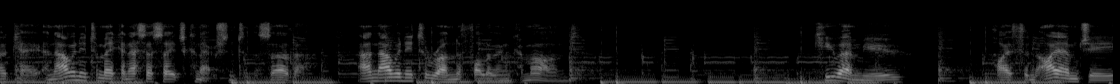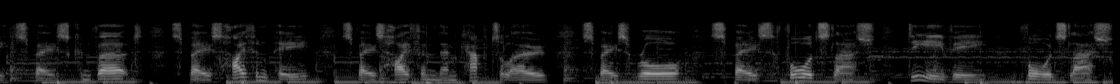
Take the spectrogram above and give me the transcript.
Okay, and now we need to make an SSH connection to the server. And now we need to run the following command. QEMU hyphen img space convert space hyphen p space hyphen then capital O space raw space forward slash dev forward slash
